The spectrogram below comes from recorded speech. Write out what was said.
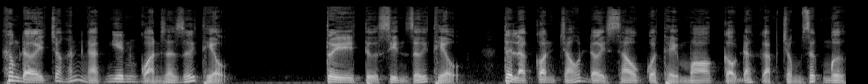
Không đợi cho hắn ngạc nhiên quản gia giới thiệu. Tôi tự xin giới thiệu, tôi là con cháu đời sau của thầy Mo cậu đã gặp trong giấc mơ.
